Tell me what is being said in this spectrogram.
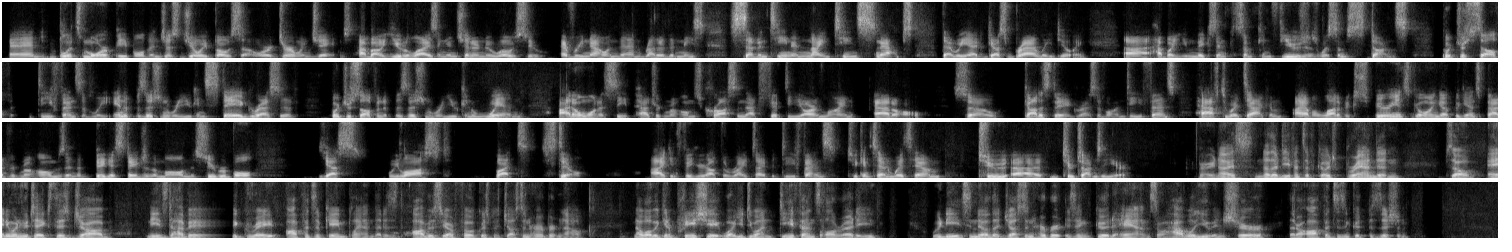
and blitz more people than just Joey Bosa or Derwin James? How about utilizing Uchenna Nwosu every now and then rather than these 17 and 19 snaps that we had Gus Bradley doing? Uh, how about you mix in some confusions with some stunts? Put yourself defensively in a position where you can stay aggressive, put yourself in a position where you can win. I don't want to see Patrick Mahomes crossing that 50 yard line at all. So, got to stay aggressive on defense, have to attack him. I have a lot of experience going up against Patrick Mahomes in the biggest stage of them all in the Super Bowl. Yes, we lost, but still, I can figure out the right type of defense to contend with him two uh, two times a year. Very nice. Another defensive coach, Brandon. So, anyone who takes this job needs to have a, a, great offensive game plan. That is obviously our focus with Justin Herbert now. Now, while we can appreciate what you do on defense already, we need to know that Justin Herbert is in good hands. So, how will you ensure that our offense is in good position?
